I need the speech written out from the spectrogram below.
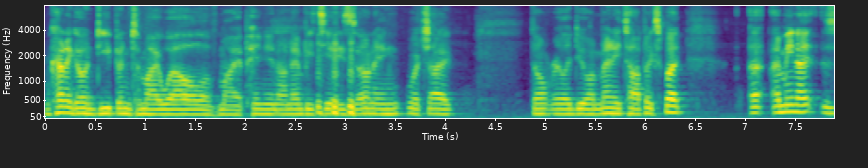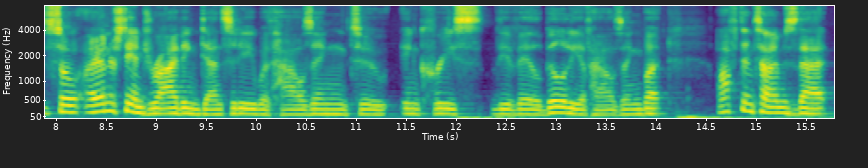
i'm kind of going deep into my well of my opinion on mbta zoning which i don't really do on many topics, but uh, I mean, I so I understand driving density with housing to increase the availability of housing, but oftentimes that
